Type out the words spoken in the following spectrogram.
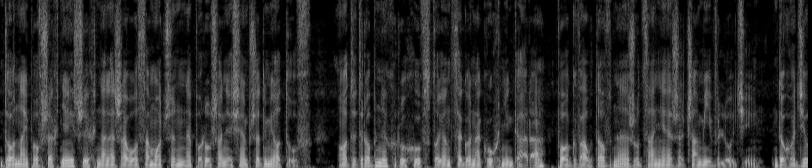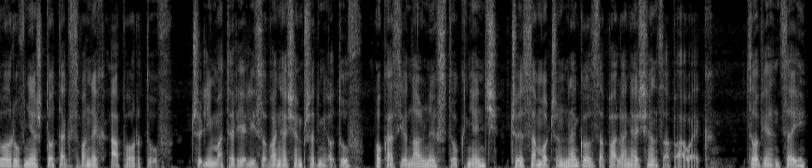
Do najpowszechniejszych należało samoczynne poruszanie się przedmiotów, od drobnych ruchów stojącego na kuchni gara po gwałtowne rzucanie rzeczami w ludzi. Dochodziło również do tak zwanych aportów, czyli materializowania się przedmiotów, okazjonalnych stuknięć czy samoczynnego zapalania się zapałek. Co więcej,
